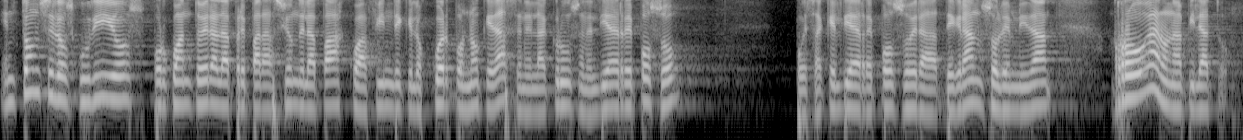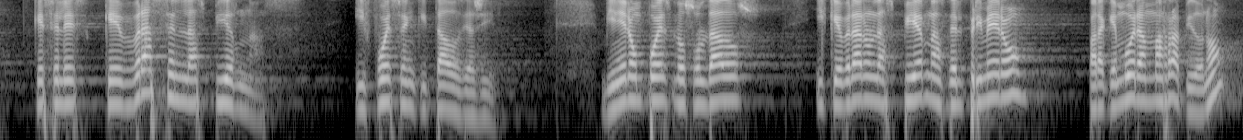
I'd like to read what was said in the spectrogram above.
Entonces los judíos, por cuanto era la preparación de la Pascua, a fin de que los cuerpos no quedasen en la cruz en el día de reposo, pues aquel día de reposo era de gran solemnidad, rogaron a Pilato que se les quebrasen las piernas y fuesen quitados de allí. Vinieron pues los soldados y quebraron las piernas del primero para que mueran más rápido, ¿no?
